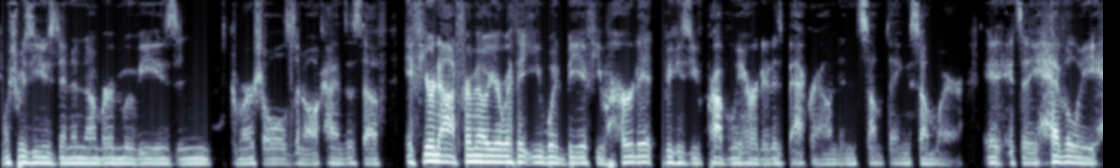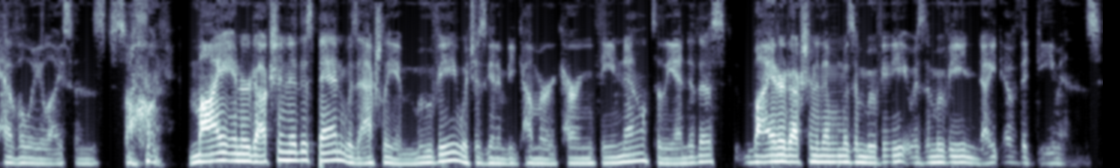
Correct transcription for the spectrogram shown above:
which was used in a number of movies and commercials and all kinds of stuff. If you're not familiar with it, you would be if you heard it because you've probably heard it as background in something somewhere. It, it's a heavily, heavily licensed song. My introduction to this band was actually a movie, which is going to become a recurring theme now to the end of this. My introduction to them was a movie. It was the movie Night of the Demons.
